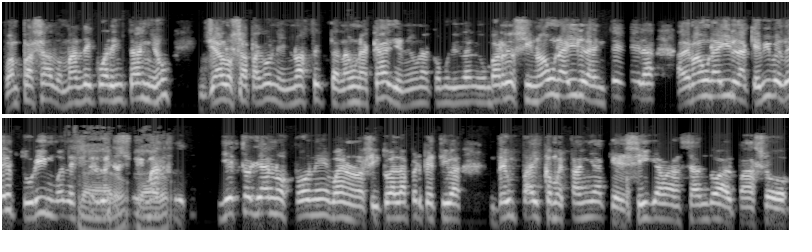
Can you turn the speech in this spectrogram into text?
pues han pasado más de 40 años, ya los apagones no afectan a una calle, ni a una comunidad, ni a un barrio, sino a una isla entera, además una isla que vive del turismo, es decir, de su imagen. Y esto ya nos pone, bueno, nos sitúa en la perspectiva de un país como España que sigue avanzando al paso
